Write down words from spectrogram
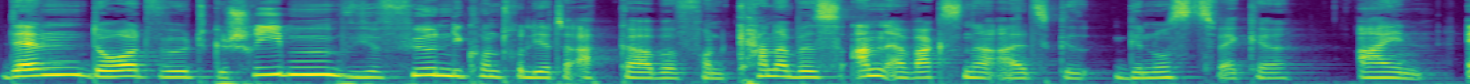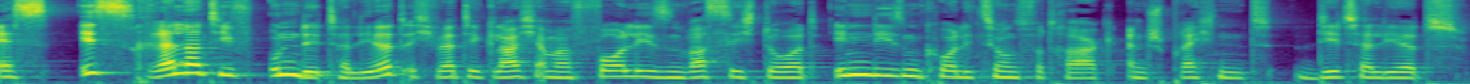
Denn dort wird geschrieben, wir führen die kontrollierte Abgabe von Cannabis an Erwachsene als Genusszwecke ein. Es ist relativ undetailliert. Ich werde dir gleich einmal vorlesen, was sich dort in diesem Koalitionsvertrag entsprechend detailliert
